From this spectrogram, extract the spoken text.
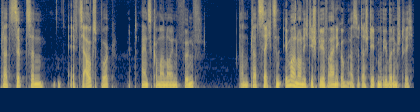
Platz 17 FC Augsburg mit 1,95. Dann Platz 16 immer noch nicht die Spielvereinigung, also da steht man über dem Strich.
